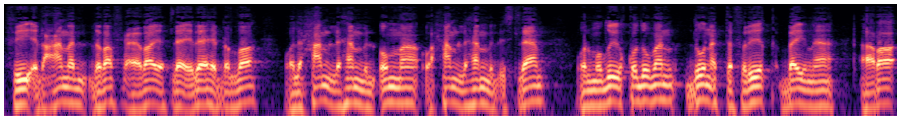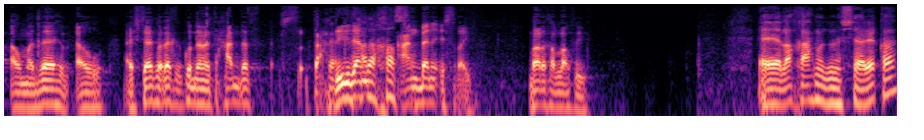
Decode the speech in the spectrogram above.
في العمل لرفع راية لا إله إلا الله ولحمل هم الأمة وحمل هم الإسلام والمضي قدما دون التفريق بين آراء أو مذاهب أو اشتات ولكن كنا نتحدث تحديدا. عن بني إسرائيل. بارك الله فيك. آه، الأخ أحمد من الشارقة.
